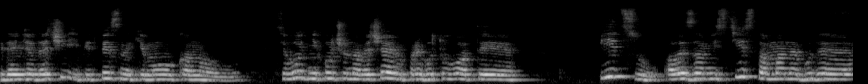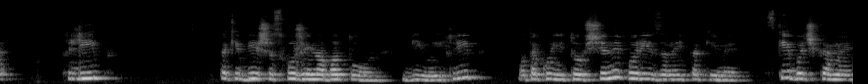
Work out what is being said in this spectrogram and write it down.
День глядачі і підписники мого каналу. Сьогодні хочу на вечерю приготувати піцу, але замість тіста в мене буде хліб, такий більше схожий на батон, білий хліб, отакої товщини порізаний такими скибочками.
